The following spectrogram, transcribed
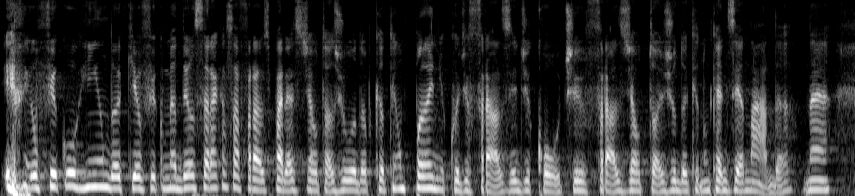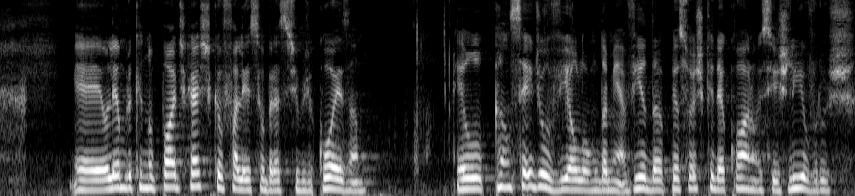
Eu fico rindo aqui, eu fico, meu Deus, será que essa frase parece de autoajuda? Porque eu tenho um pânico de frase de coach, frase de autoajuda que não quer dizer nada, né? É, eu lembro que no podcast que eu falei sobre esse tipo de coisa, eu cansei de ouvir ao longo da minha vida pessoas que decoram esses livros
